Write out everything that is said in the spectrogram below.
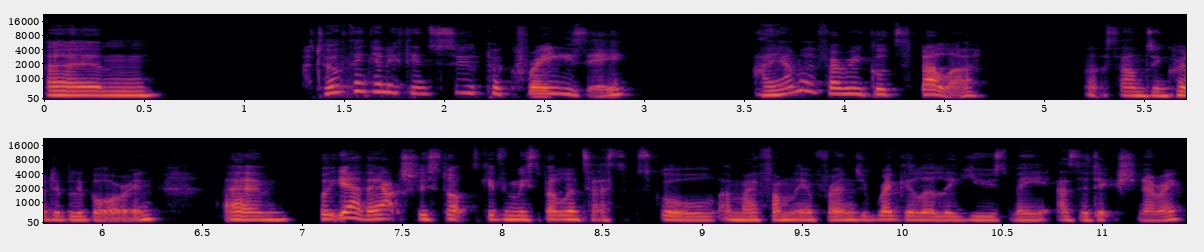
Um, I don't think anything super crazy. I am a very good speller. That sounds incredibly boring. Um, but yeah, they actually stopped giving me spelling tests at school, and my family and friends regularly use me as a dictionary.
